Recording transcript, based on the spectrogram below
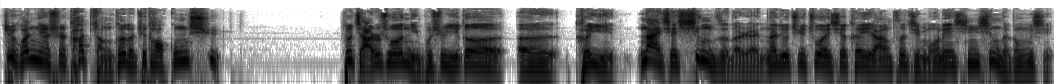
最关键是它整个的这套工序。就假如说你不是一个呃可以耐些性子的人，那就去做一些可以让自己磨练心性的东西，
